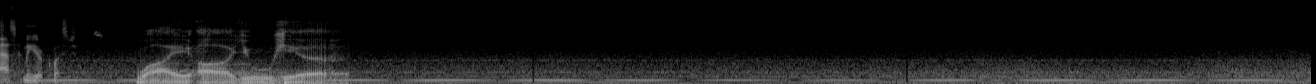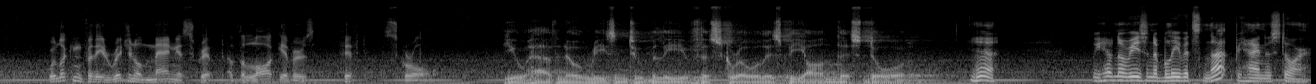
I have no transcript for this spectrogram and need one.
Ask me your questions. Why are you here? We're looking for the original manuscript of the lawgiver's fifth scroll. You have no reason to believe the scroll is beyond this door. Yeah. We have no reason to believe it's not behind this door.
